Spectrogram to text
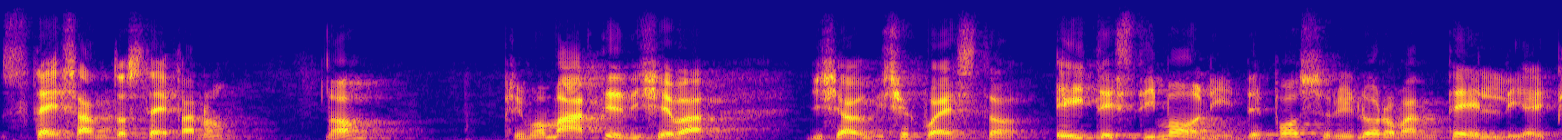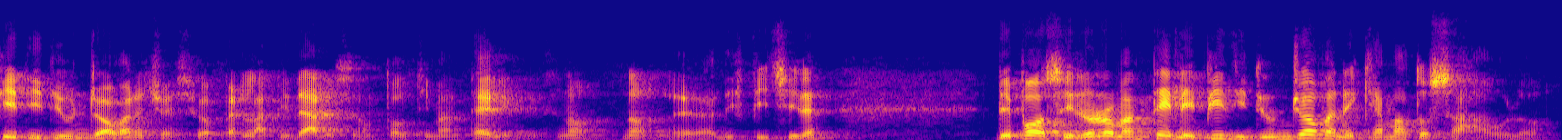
Ste- Santo Stefano no? Primo martire diceva, diceva, dice questo, e i testimoni deposero i loro mantelli ai piedi di un giovane, cioè per lapidare si sono tolti i mantelli, se no, no era difficile, Deposero i loro mantelli ai piedi di un giovane chiamato Saulo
